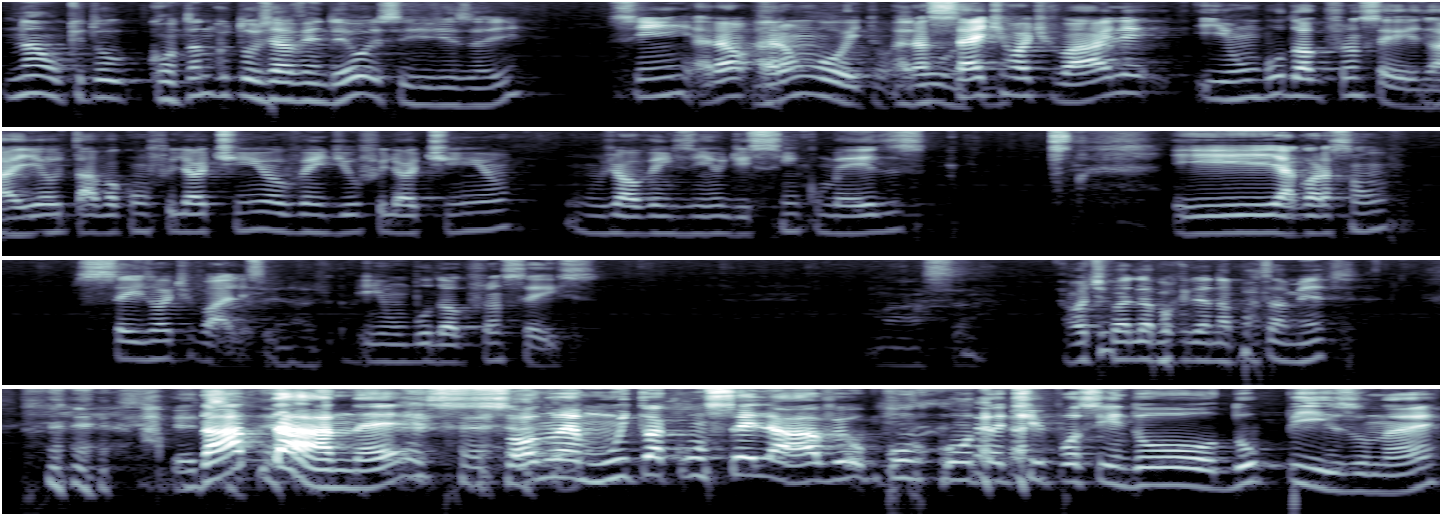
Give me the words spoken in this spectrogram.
não, que tu, contando que tu já vendeu esses dias aí? Sim, era, ah, eram oito. Era, era sete Rottweiler e um Bulldog francês. Uhum. Aí eu tava com um filhotinho, eu vendi o filhotinho, um jovenzinho de cinco meses. E agora são seis Rottweiler e um Bulldog francês. Massa. Rottweiler dá pra criar no apartamento? Dá, dá, né? Só não é muito aconselhável por conta, tipo assim, do, do piso, né?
